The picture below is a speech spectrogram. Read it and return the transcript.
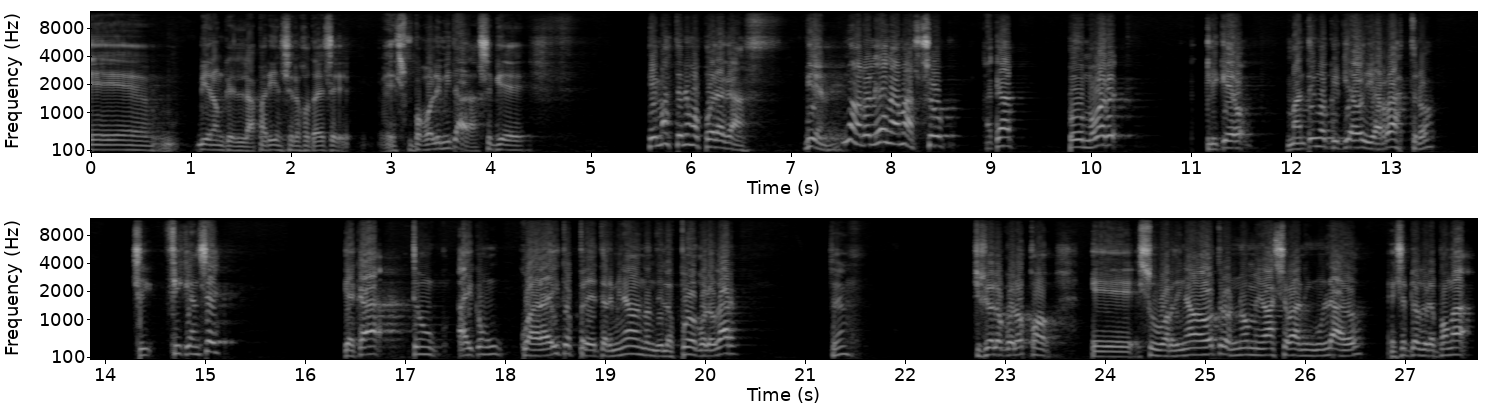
Eh, vieron que la apariencia de los JS es un poco limitada, así que... ¿Qué más tenemos por acá? Bien, no, en realidad nada más. Yo acá puedo mover, cliqueo, mantengo cliqueado y arrastro. ¿Sí? Fíjense que acá tengo, hay como un cuadradito predeterminado en donde los puedo colocar. Si yo lo coloco eh, subordinado a otro, no me va a llevar a ningún lado, excepto que lo ponga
